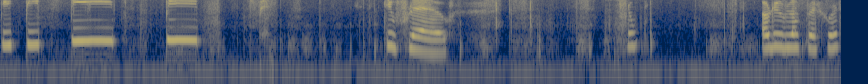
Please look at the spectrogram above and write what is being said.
Beep, beep, beep, beep. Do flow. Nope. I'll do left backward.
